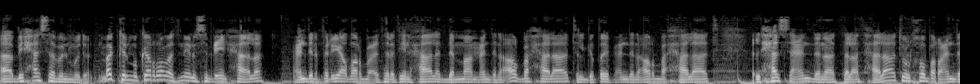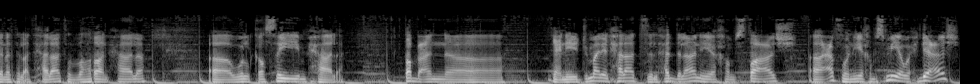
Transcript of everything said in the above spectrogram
آه، بحسب المدن. مكة المكرمة 72 حالة. عندنا في الرياض 34 حالة. الدمام عندنا أربع حالات. القطيف عندنا أربع حالات. الحسا عندنا ثلاث حالات. والخبر عندنا ثلاث حالات. الظهران حالة آه، والقصيم حالة. طبعا يعني إجمالي الحالات لحد الآن هي 15 آه عفوا هي 511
